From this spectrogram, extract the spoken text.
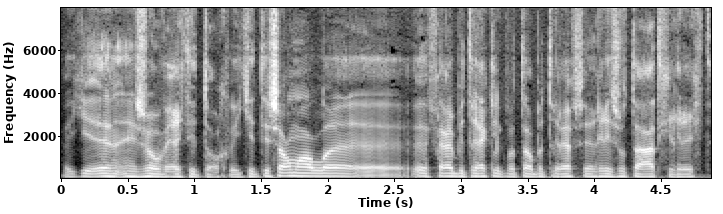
weet je, en, en zo werkt het toch. Weet je, het is allemaal vrij betrekkelijk wat dat betreft en resultaatgericht.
